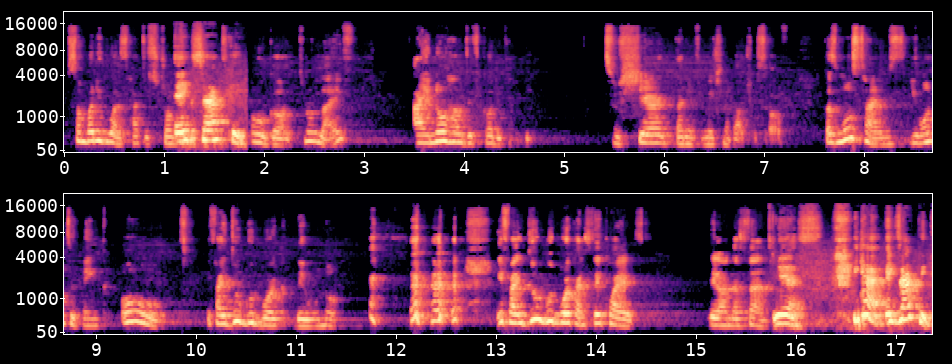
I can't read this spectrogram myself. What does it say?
somebody who has had to struggle with Exactly. oh God, through life, I know how difficult it can be to share that information about yourself. Because most times you want to think, oh, if I do good work, they will know. if I do good work and stay quiet, they understand. Yes. Yeah, exactly.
